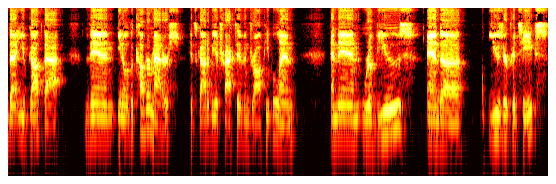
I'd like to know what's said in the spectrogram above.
that you've got that, then you know the cover matters. It's got to be attractive and draw people in, and then reviews and uh, user critiques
